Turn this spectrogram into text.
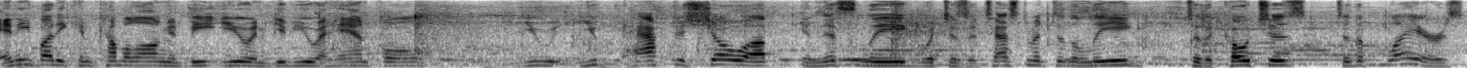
anybody can come along and beat you and give you a handful. You you have to show up in this league, which is a testament to the league, to the coaches, to the players.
